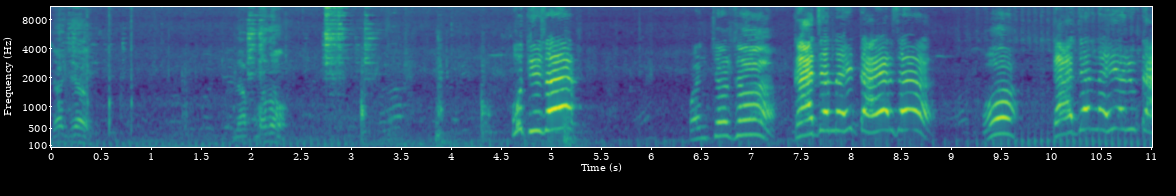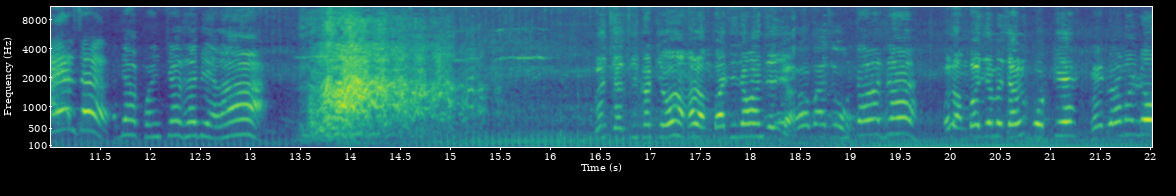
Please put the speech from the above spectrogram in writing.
જા જા. ના પડો શું થયું છે? પંચર છે? ગાજર નહીં ટાયર છે. હો ગાજર નહીં હર્યું ટાયર છે. અલ્યા પંચર છે બેલા ભાઈ જલ્દી કરજો હો, અમારે અંબાજી જવાનું છે યાર. ઓ બાજુ. ઉતાવળ છે? બોલો અંબાજી અમે ચાલુ પોકે. ખેડવા માંડો.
